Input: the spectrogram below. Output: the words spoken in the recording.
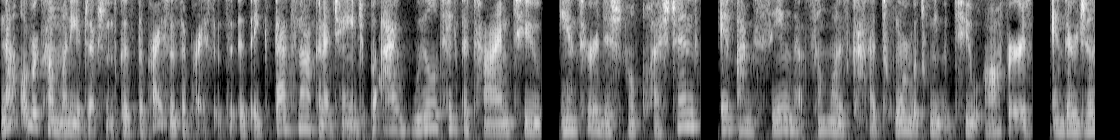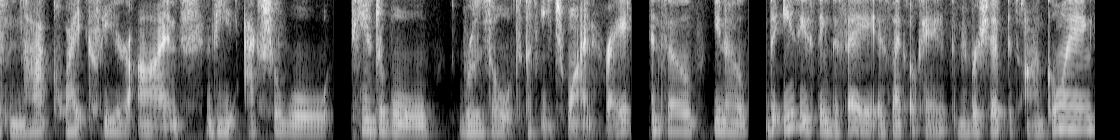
not overcome money objections because the price is the price. It's, it, it, that's not going to change, but I will take the time to answer additional questions if I'm seeing that someone is kind of torn between the two offers and they're just not quite clear on the actual tangible results of each one, right? And so, you know, the easiest thing to say is like, okay, the membership, it's ongoing.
